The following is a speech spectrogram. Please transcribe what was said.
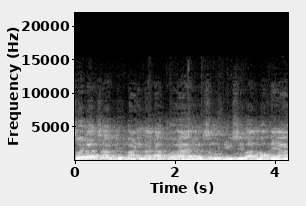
ਸੋਇਲਾ ਸਾਹਿਬ ਦੀ ਬਾਣੀ ਦਾ ਜਪ ਹੋਇਆ, ਸਮੁੱਚੀ ਸੇਵਾ ਨਿਭਾਉਂਦੇ ਆ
